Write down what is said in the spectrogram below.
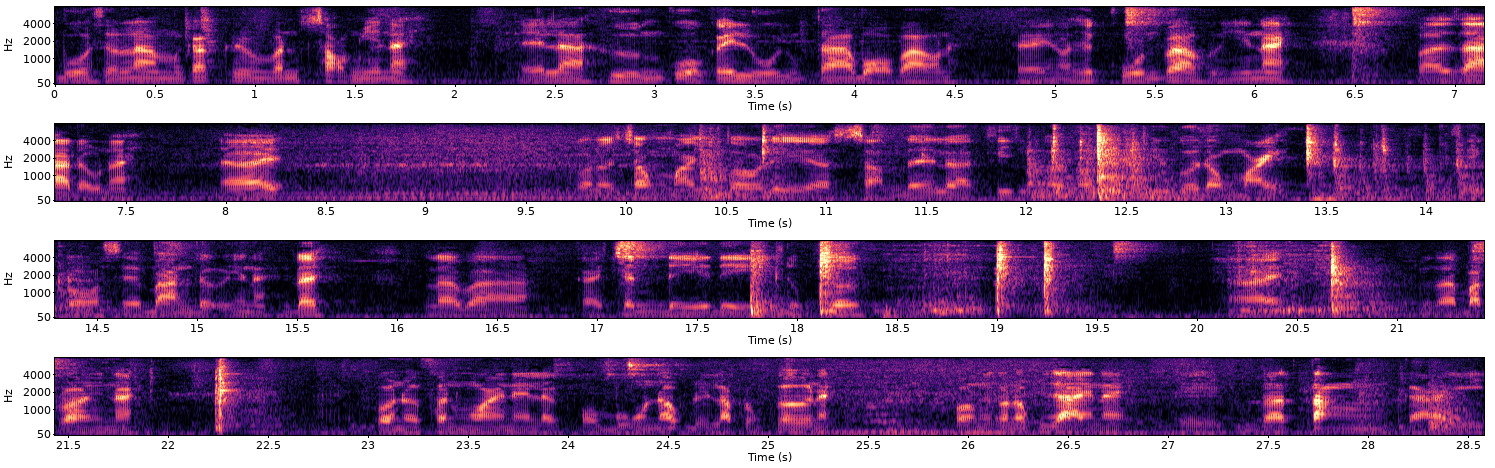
Buồng sẽ làm các cái vân sóng như này. Đấy là hướng của cây lúa chúng ta bỏ vào này. Đấy, nó sẽ cuốn vào hướng như này Và ra đầu này. Đấy. Còn ở trong máy chúng tôi để à, sẵn đây là khi chúng ta khi chúng tôi đóng máy Thì có, sẽ bàn đỡ như này. Đây là bà, cái chân đế để động cơ. Đấy, Chúng ta bắt vào như này. Còn ở phần ngoài này là có bốn con ốc để lắp động cơ này, Còn cái con ốc dài này để chúng ta tăng cái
